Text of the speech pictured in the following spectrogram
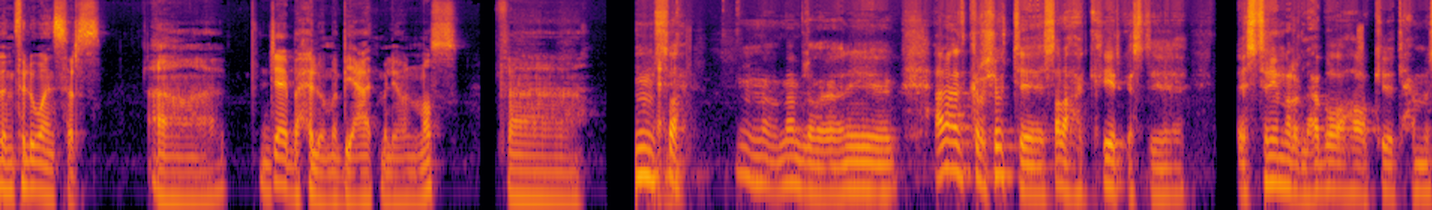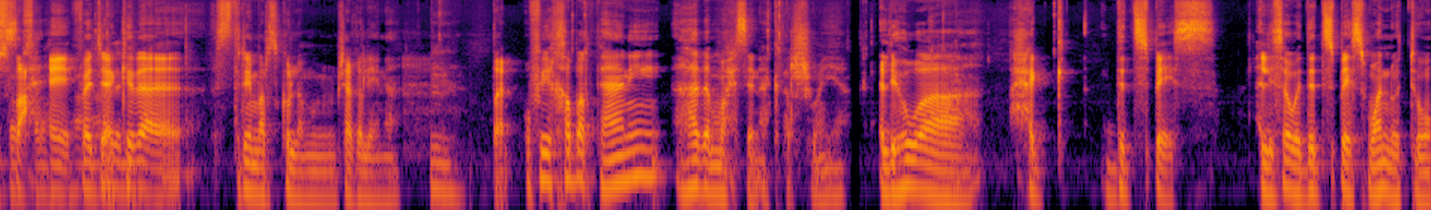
influencers آه جايبة حلو مبيعات مليون ونص ف امم صح. مبلغ يعني. أنا أذكر شفت صراحة كثير قصدي streamer لعبوها وكذا تحمسوا صح. اي فجأة كذا streamers كلهم مشغلينها. طيب وفي خبر ثاني هذا محزن أكثر شوية اللي هو حق Dead Space اللي سوى Dead Space 1 و 2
